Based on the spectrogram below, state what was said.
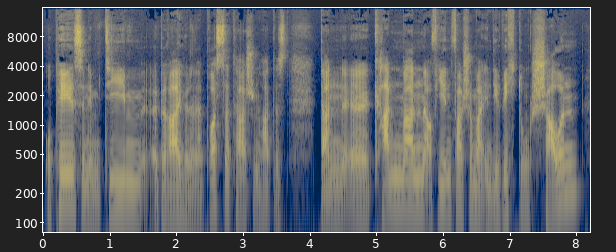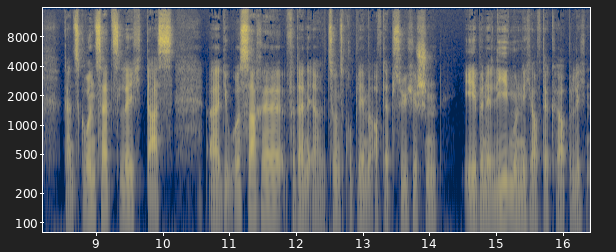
OPs in dem Teambereich oder in der Prostata schon hattest, dann äh, kann man auf jeden Fall schon mal in die Richtung schauen, ganz grundsätzlich, dass äh, die Ursache für deine Erektionsprobleme auf der psychischen Ebene liegen und nicht auf der körperlichen.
